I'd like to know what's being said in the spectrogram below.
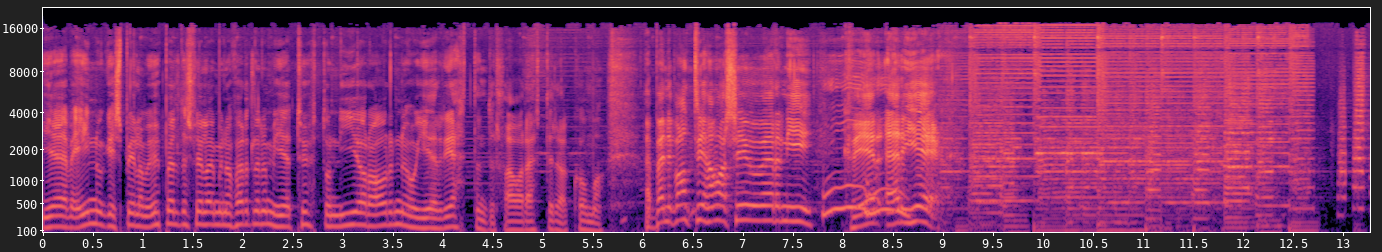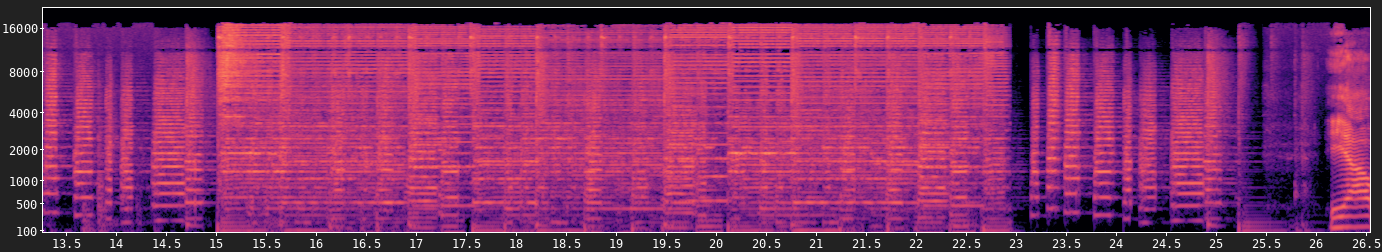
ég hef einungi spilað með uppeldisfélagi mín á ferðlunum, ég er 29 ára árinu og ég er réttendur, það var eftir að koma En Benny Bandi, hann var sigurverin í Hver er ég? Já,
